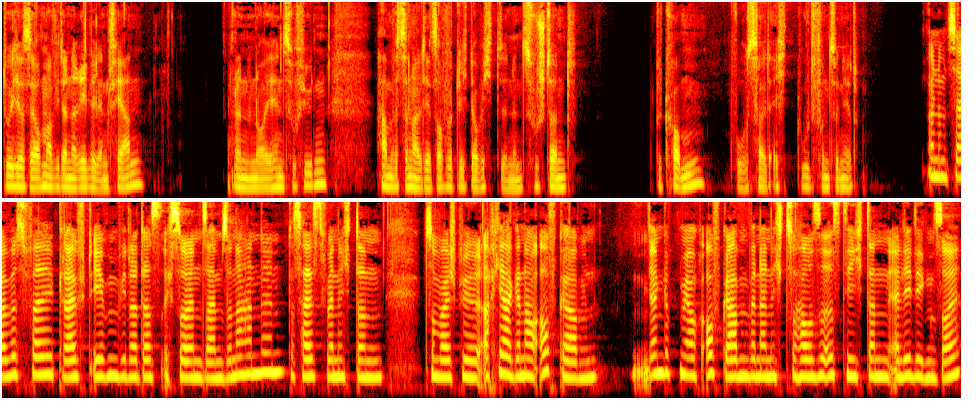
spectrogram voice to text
durchaus ja auch mal wieder eine Regel entfernen oder eine neue hinzufügen, haben wir es dann halt jetzt auch wirklich, glaube ich, in einen Zustand bekommen, wo es halt echt gut funktioniert. Und im Servicefall greift eben wieder das, ich soll in seinem Sinne handeln. Das heißt, wenn ich dann zum Beispiel, ach ja, genau, Aufgaben, Jan gibt mir auch Aufgaben, wenn er nicht zu Hause ist, die ich dann erledigen soll.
